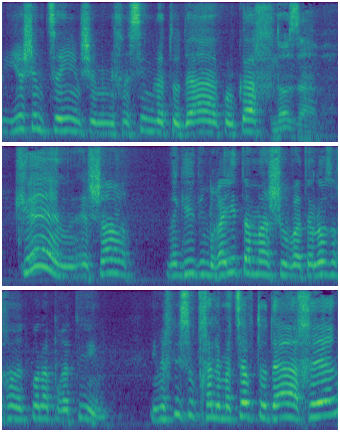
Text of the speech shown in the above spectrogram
יש אמצעים שנכנסים לתודעה כל כך... נוזה. כן, אפשר, נגיד, אם ראית משהו ואתה לא זוכר את כל הפרטים, אם יכניסו אותך למצב תודעה אחר,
